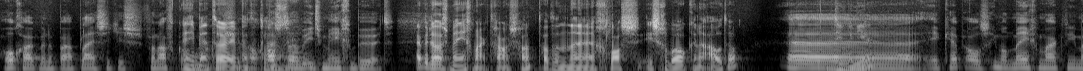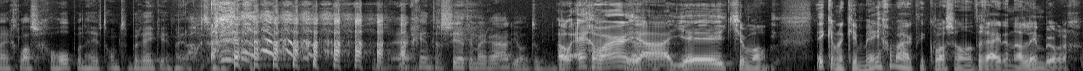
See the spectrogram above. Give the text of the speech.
hooguit met een paar pleistertjes vanaf komen. En je bent er- als, je bent er klaar als er iets mee gebeurt. Heb je dat eens meegemaakt trouwens, Frank? Dat een eh, glas is gebroken in een auto? Eh, die manier? Ik heb als iemand meegemaakt die mijn glas geholpen heeft om te breken in mijn auto. Is erg geïnteresseerd in mijn radio toen. Oh, echt waar? Ja. Ja. jeetje man. Ik heb een keer meegemaakt. Ik was aan het rijden naar Limburg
